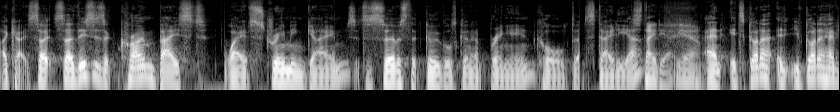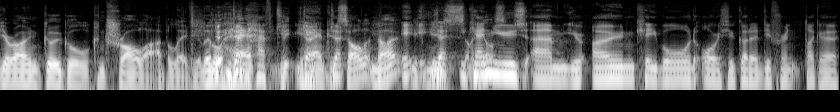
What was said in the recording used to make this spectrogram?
Okay, so so this is a Chrome based way of streaming games. It's a service that Google's going to bring in called uh, Stadia. Stadia, yeah. And it's got to you've got to have your own Google controller, I believe. Your little you hand, don't have to. Your hand controller. No, it, you can, you use, you can use um, your own keyboard, or if you've got a different, like a,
